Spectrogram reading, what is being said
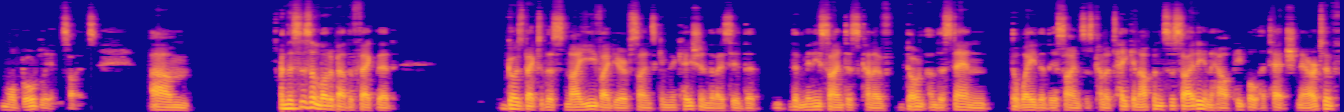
more broadly in science. Um, and this is a lot about the fact that goes back to this naive idea of science communication that I said that, that many scientists kind of don't understand the way that their science is kind of taken up in society and how people attach narrative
